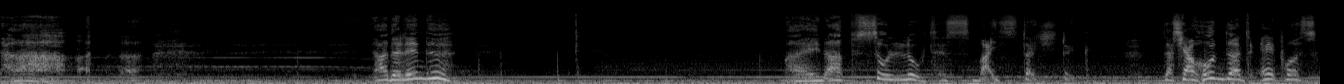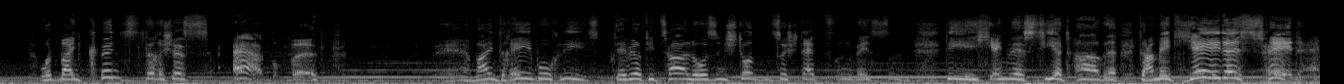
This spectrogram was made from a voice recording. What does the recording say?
Ah. Adelinde? Mein absolutes Meisterstück. Das Jahrhundert-Epos und mein künstlerisches Erbe. Wer mein Drehbuch liest, der wird die zahllosen Stunden zu schätzen wissen, die ich investiert habe, damit jede Szene,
